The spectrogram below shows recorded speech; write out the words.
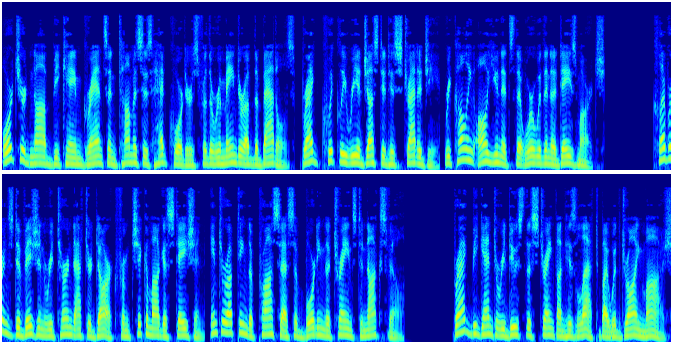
Orchard Knob became Grant's and Thomas's headquarters for the remainder of the battles. Bragg quickly readjusted his strategy, recalling all units that were within a day's march. Cleburne's division returned after dark from Chickamauga Station, interrupting the process of boarding the trains to Knoxville. Bragg began to reduce the strength on his left by withdrawing Maj.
